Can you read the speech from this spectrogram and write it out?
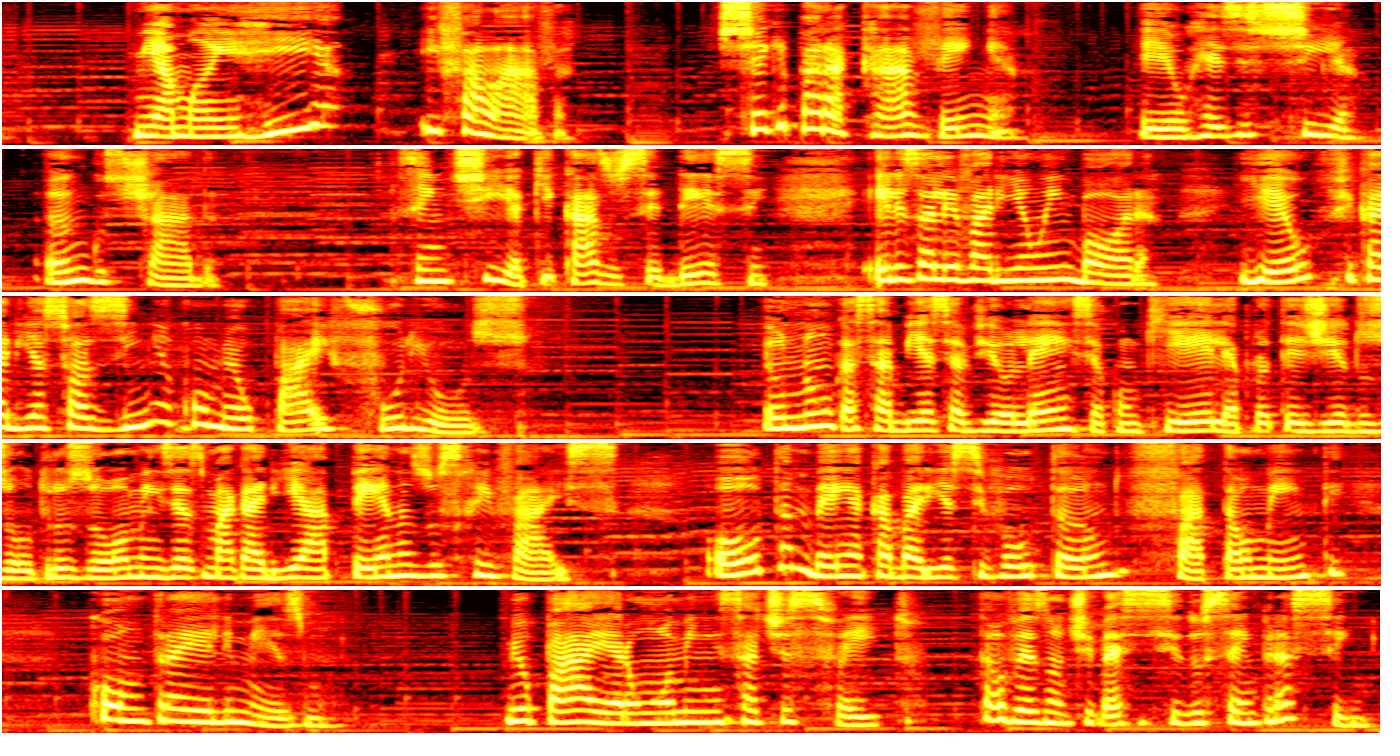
Minha mãe ria e falava: Chegue para cá, venha. Eu resistia, angustiada. Sentia que, caso cedesse, eles a levariam embora e eu ficaria sozinha com meu pai furioso. Eu nunca sabia se a violência com que ele a protegia dos outros homens esmagaria apenas os rivais, ou também acabaria se voltando, fatalmente, contra ele mesmo. Meu pai era um homem insatisfeito. Talvez não tivesse sido sempre assim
